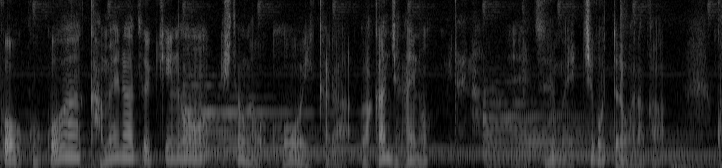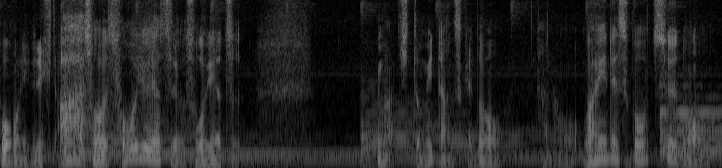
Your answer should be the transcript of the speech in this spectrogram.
構ここはカメラ好きの人が多いからわかんじゃないのみたいな。えー、ズーム H5 ってのがなんか候補に出てきた。ああ、そう、そういうやつよ、そういうやつ。今ちょっと見たんですけど、あの、ワイヤレス GO2 の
